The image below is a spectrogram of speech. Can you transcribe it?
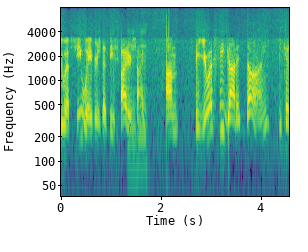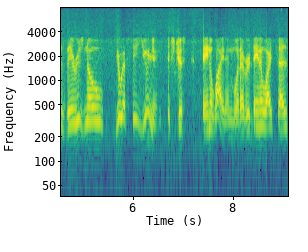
UFC waivers that these fighters Mm-hmm. signed. Um, the UFC got it done because there is no UFC union. It's just Dana White, and whatever Dana White says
